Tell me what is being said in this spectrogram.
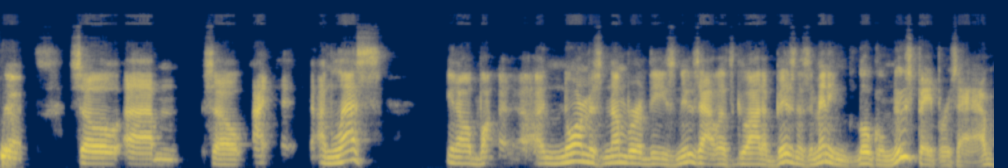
yeah. So, um, so I, unless you know, enormous number of these news outlets go out of business, and many local newspapers have.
